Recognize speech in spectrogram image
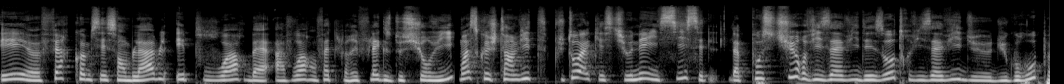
et euh, faire comme ses semblables et pouvoir ben, avoir en fait le réflexe de survie. Moi, ce que je t'invite plutôt à questionner ici, c'est la posture vis-à-vis des autres, vis-à-vis du, groupe,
